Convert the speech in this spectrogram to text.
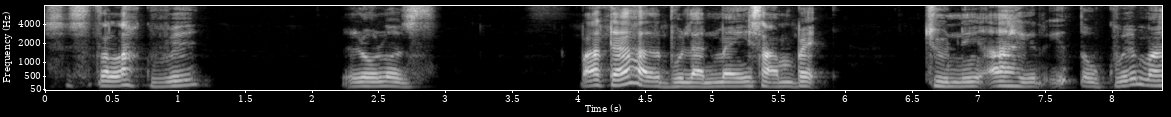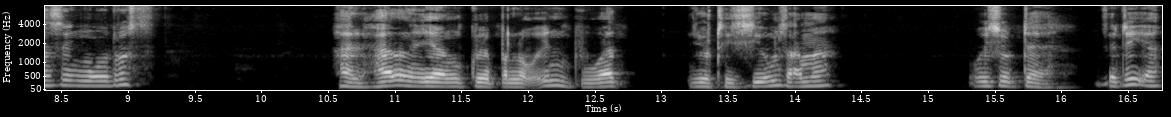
setelah gue lulus. Padahal bulan Mei sampai Juni akhir itu gue masih ngurus hal-hal yang gue perluin buat yudisium sama wisuda. Jadi ya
